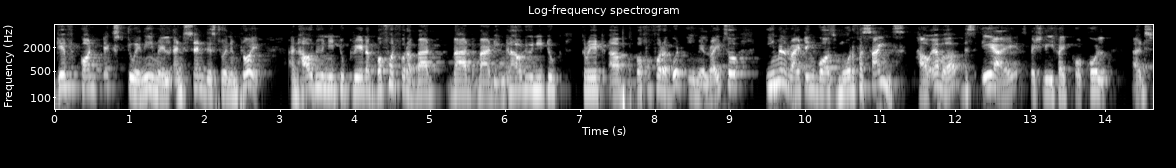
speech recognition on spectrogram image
give context to an email and send this to an employee, and how do you need to create a buffer for a bad bad bad email? How do you need to create a buffer for a good email? Right. So email writing was more of a science. However, this AI, especially if I call uh, it's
